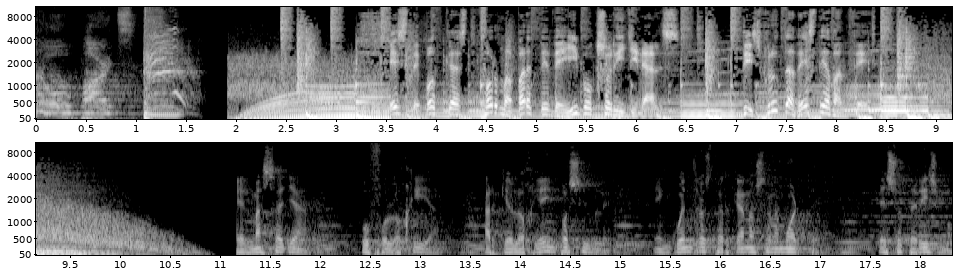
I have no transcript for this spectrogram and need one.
oh, Parts. Este podcast forma parte de Evox Originals. Disfruta de este avance. El más allá, ufología, arqueología imposible, encuentros cercanos a la muerte, esoterismo,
